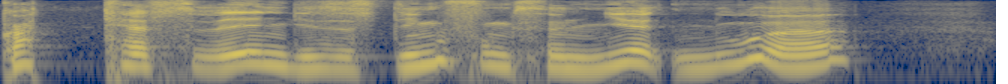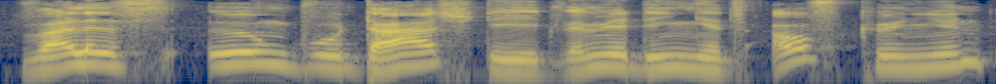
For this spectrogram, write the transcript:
Gottes Willen, dieses Ding funktioniert nur, weil es irgendwo dasteht. Wenn wir den jetzt aufkündigen,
